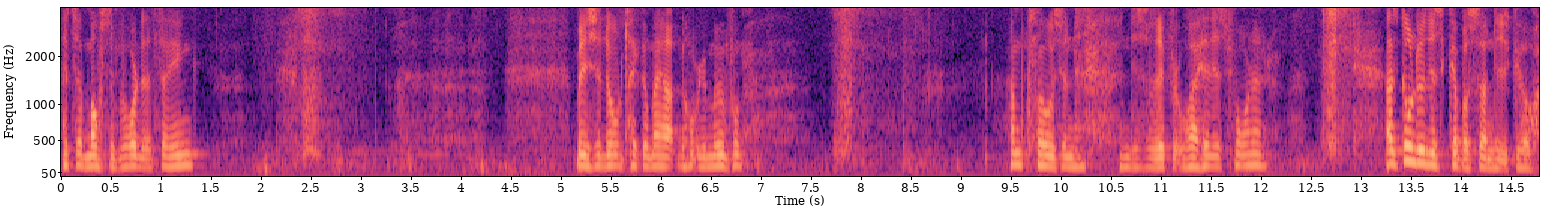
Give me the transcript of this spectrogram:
That's the most important thing. But he said, Don't take them out, don't remove them. I'm closing in just a different way this morning. I was going to do this a couple of Sundays ago.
